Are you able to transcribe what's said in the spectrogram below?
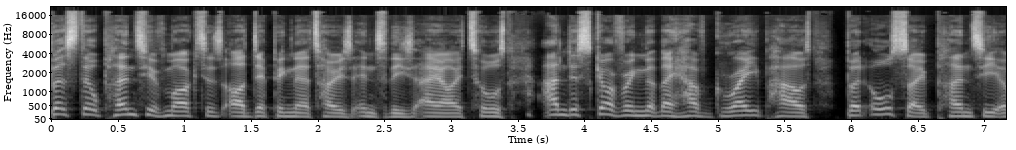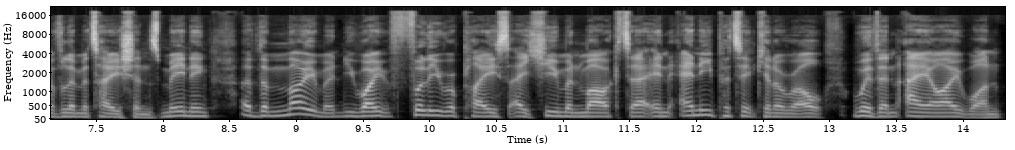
but still, plenty of marketers are dipping their toes into these AI tools and discovering that they have great powers, but also plenty of limitations, meaning at the moment, you won't fully replace a human marketer in any particular role with an AI one,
